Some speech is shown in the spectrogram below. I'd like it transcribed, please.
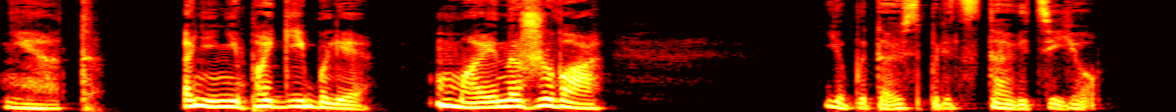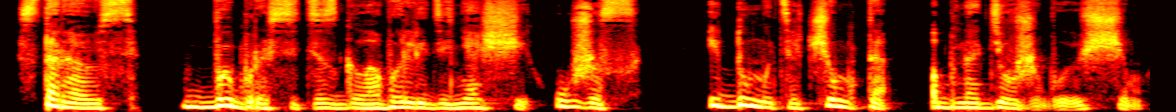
Нет, они не погибли. Майна жива. Я пытаюсь представить ее. Стараюсь выбросить из головы леденящий ужас и думать о чем-то обнадеживающем.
